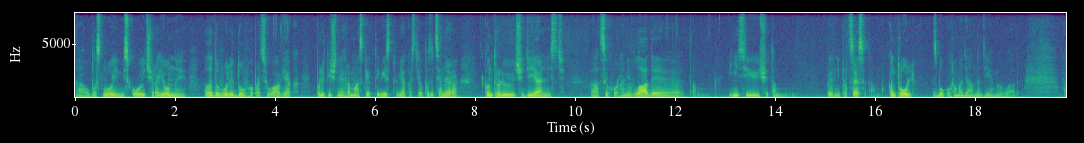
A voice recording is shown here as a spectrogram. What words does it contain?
обласної, міської чи районної, але доволі довго працював як політичний громадський активіст в якості опозиціонера, контролюючи діяльність цих органів влади, там, ініціюючи там, певні процеси, там, контроль з боку громадян над діями влади. Е,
